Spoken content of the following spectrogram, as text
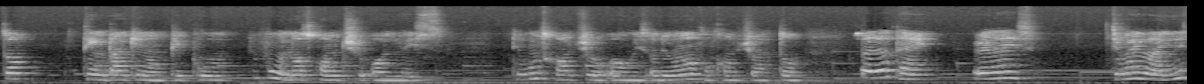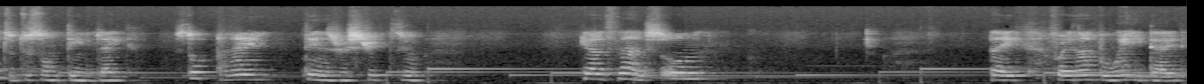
Stop think banking on people. People will not come true always. They won't come true always, or they will not come true at all. So at that time, realize, Jemimah, I need to do something. Like stop allowing things restrict you. You understand? So, like for example, when he died,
